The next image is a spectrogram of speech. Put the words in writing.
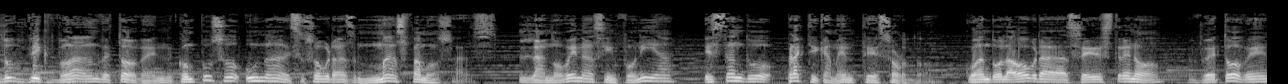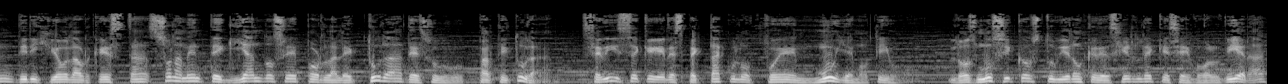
Ludwig van Beethoven compuso una de sus obras más famosas, la novena sinfonía, estando prácticamente sordo. Cuando la obra se estrenó, Beethoven dirigió la orquesta solamente guiándose por la lectura de su partitura. Se dice que el espectáculo fue muy emotivo. Los músicos tuvieron que decirle que se volviera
